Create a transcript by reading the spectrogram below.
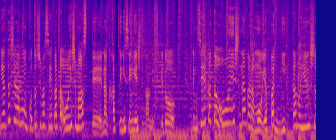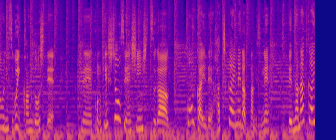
で私はもう今年は聖方応援しますってなんか勝手に宣言してたんですけどでも聖方を応援しながらもやっぱり新田の優勝にすごい感動してでこの決勝戦進出が今回で8回目だったんですね。で7回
